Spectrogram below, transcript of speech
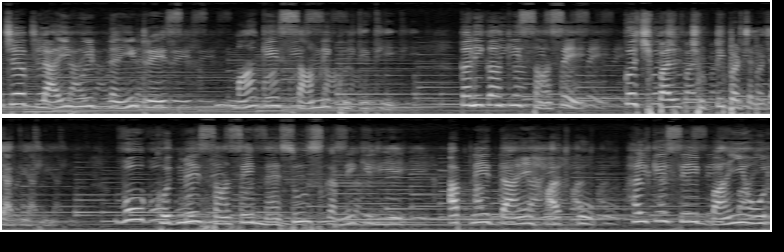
जब लाई हुई नई ड्रेस माँ के सामने खुलती थी। कनिका की साँसें कुछ पल छुट्टी पर चली जाती थी। वो खुद में साँसें महसूस करने के लिए अपने दाएँ हाथ को हल्के से बाई ओर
